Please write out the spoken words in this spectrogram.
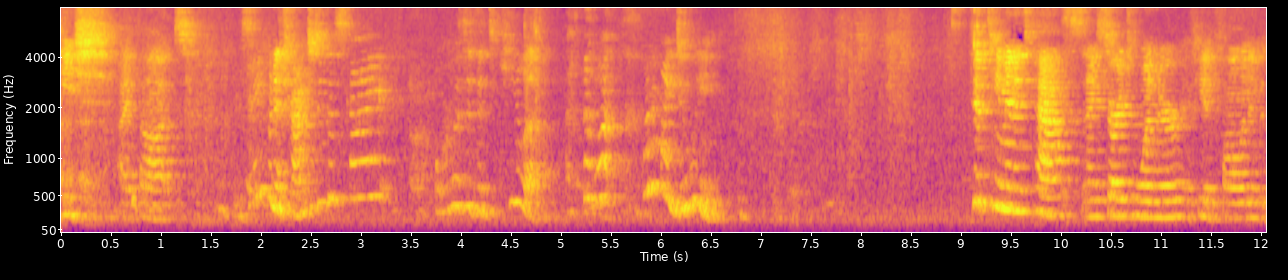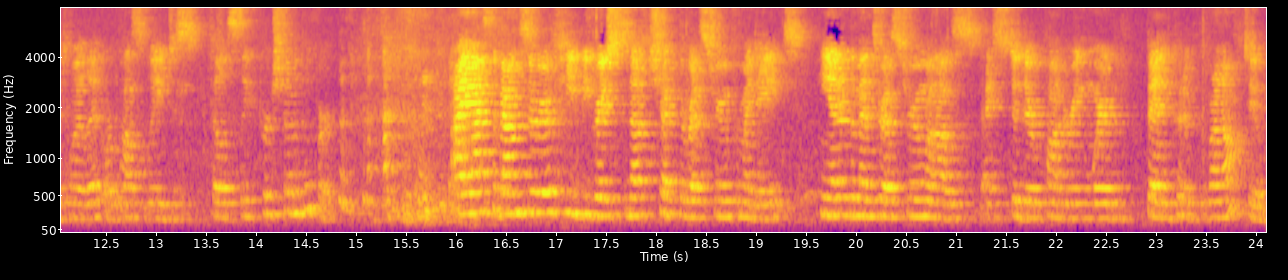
Yeesh, I thought. Was I even attracted to this guy? Or was it the tequila? What, what am I doing? Fifteen minutes passed, and I started to wonder if he had fallen in the toilet or possibly just fell asleep perched on the pooper. I asked the bouncer if he'd be gracious enough to check the restroom for my date. He entered the men's restroom, and I, was, I stood there pondering where Ben could have run off to.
